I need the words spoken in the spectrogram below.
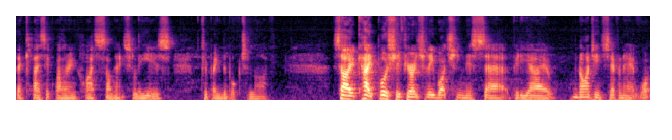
the classic Wuthering Heights song actually is to bring the book to life. So, Kate Bush, if you're actually watching this uh, video, 1978, what,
